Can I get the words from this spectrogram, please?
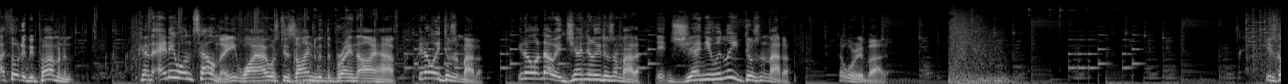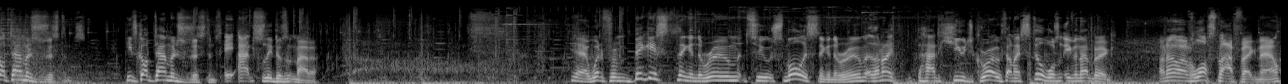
I thought it'd be permanent. Can anyone tell me why I was designed with the brain that I have? You know what? It doesn't matter. You know what? No, it genuinely doesn't matter. It genuinely doesn't matter. Don't worry about it. He's got damage resistance. He's got damage resistance. It actually doesn't matter. Yeah, went from biggest thing in the room to smallest thing in the room, and then I had huge growth, and I still wasn't even that big. I know I've lost that effect now.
